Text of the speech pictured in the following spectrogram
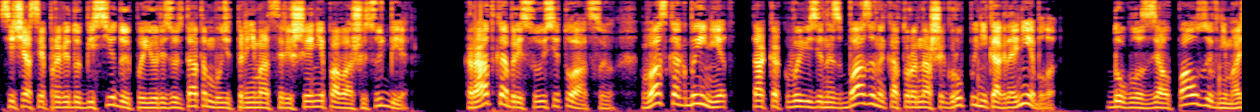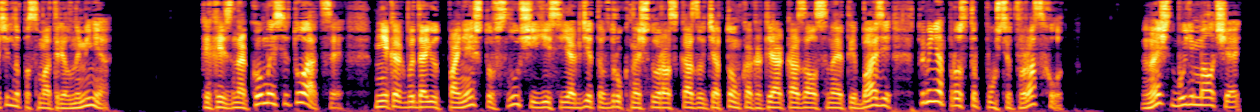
Сейчас я проведу беседу, и по ее результатам будет приниматься решение по вашей судьбе. Кратко обрисую ситуацию. Вас как бы и нет, так как вывезен из базы, на которой нашей группы никогда не было. Дуглас взял паузу и внимательно посмотрел на меня. Какая знакомая ситуация. Мне как бы дают понять, что в случае, если я где-то вдруг начну рассказывать о том, как я оказался на этой базе, то меня просто пустят в расход. Значит, будем молчать.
